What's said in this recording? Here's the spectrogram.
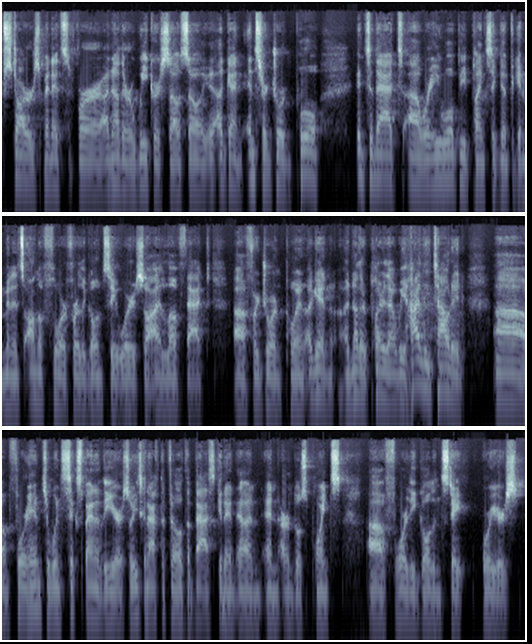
starters minutes for another week or so. So again, insert Jordan Poole into that uh, where he will be playing significant minutes on the floor for the Golden State Warriors. So I love that uh, for Jordan Poole. Again, another player that we highly touted uh, for him to win Sixth Man of the Year. So he's going to have to fill up the basket and, and, and earn those points uh, for the Golden State Warriors.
